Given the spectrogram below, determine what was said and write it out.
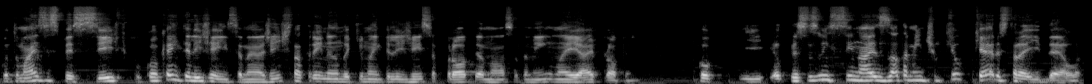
Quanto mais específico, qualquer inteligência, né? A gente está treinando aqui uma inteligência própria nossa também, uma AI própria. E eu preciso ensinar exatamente o que eu quero extrair dela.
